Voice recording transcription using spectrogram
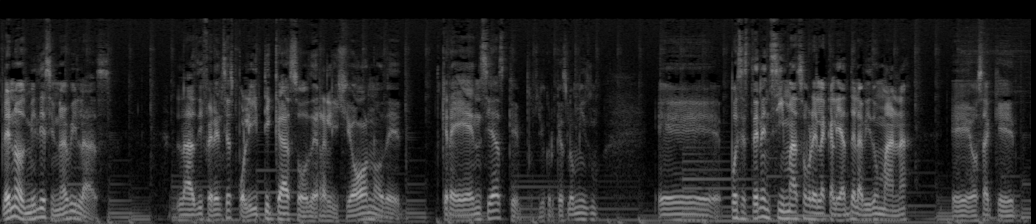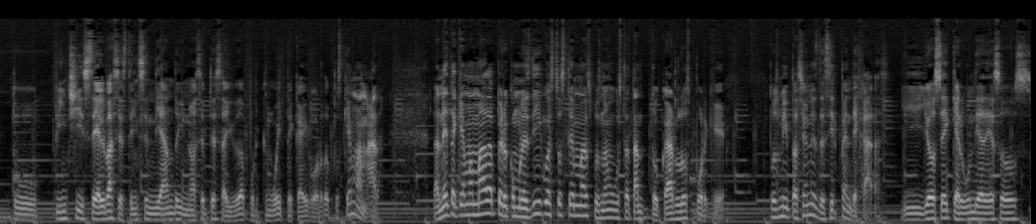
pleno 2019 y las las diferencias políticas o de religión o de creencias, que pues, yo creo que es lo mismo, eh, pues estén encima sobre la calidad de la vida humana. Eh, o sea que tu pinche selva se está incendiando y no aceptes ayuda porque un güey te cae gordo. Pues qué mamada. La neta, qué mamada, pero como les digo, estos temas pues no me gusta tanto tocarlos porque pues mi pasión es decir pendejadas. Y yo sé que algún día de esos,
